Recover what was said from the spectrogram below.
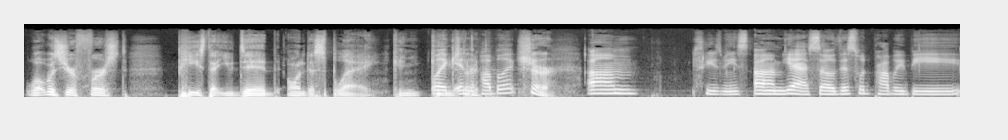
What was your first piece that you did on display? Can you Like you in the public? Sure. Um, excuse me. Um, yeah. So this would probably be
